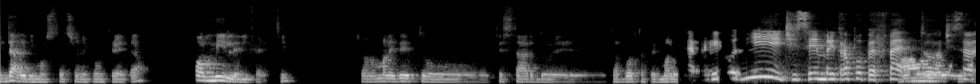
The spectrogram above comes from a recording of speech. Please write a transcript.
e dare dimostrazione concreta. Ho mille difetti, sono un maledetto testardo e talvolta per malo. Eh, perché così ci sembri troppo perfetto, no, no, ci sarà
